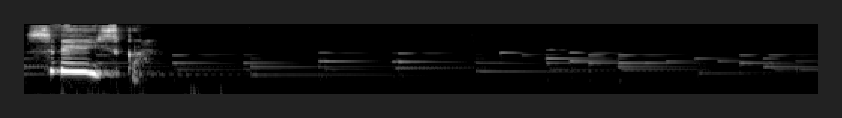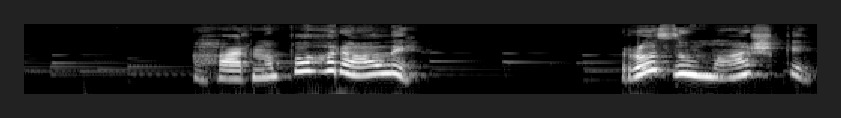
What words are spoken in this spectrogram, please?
Свійська. Гарно пограли. Розумашки.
